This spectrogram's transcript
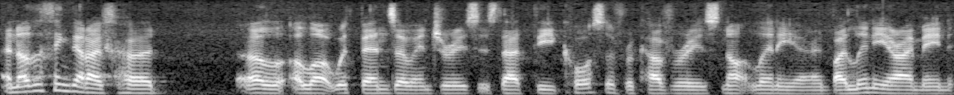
another thing that I've heard a, a, lot with benzo injuries is that the course of recovery is not linear, and by linear I mean,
